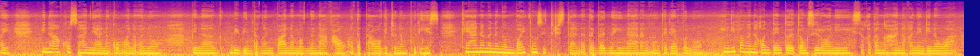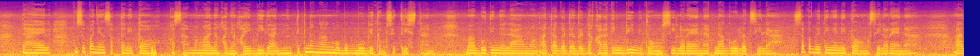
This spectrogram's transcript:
ay pinaakusahan niya ng kung ano-ano. Pinagbibintangan pa na magnanakaw at tatawag ito ng pulis. Kaya naman nangamba itong si Tristan at agad na hinarang ang telepono. Hindi pa nga nakontento itong si Ronnie sa katangahan ng kanyang ginawa dahil gusto pa niyang saktan ito kasama nga ng kanyang kaibigan. Muntik na ngang mabugbog itong si Tristan. Mabuti na lamang at agad-agad nakarating din itong si Lorena. Nagulat sila sa pagdating nga nitong si Lorena. At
